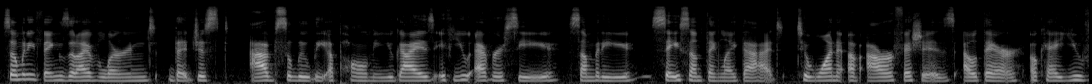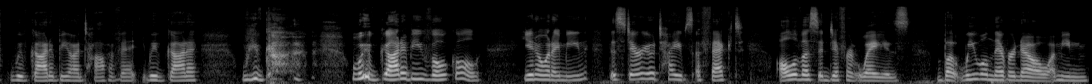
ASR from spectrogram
so many things that I've learned that just absolutely appall me. You guys, if you ever see somebody say something like that to one of our fishes out there, okay, you've we've got to be on top of it. We've got to we've got we've got to be vocal. You know what I mean? The stereotypes affect all of us in different ways, but we will never know. I mean,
